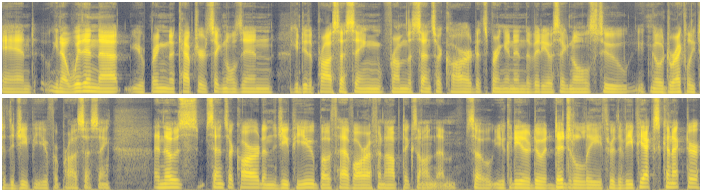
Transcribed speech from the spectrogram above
And you know, within that, you're bringing the captured signals in. You can do the processing from the sensor card. It's bringing in the video signals to. You can go directly to the GPU for processing. And those sensor card and the GPU both have RF and optics on them. So you could either do it digitally through the VPX connector,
